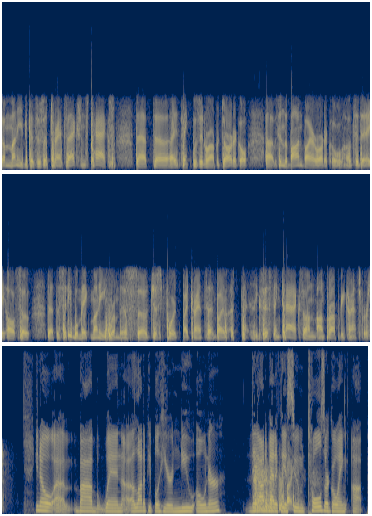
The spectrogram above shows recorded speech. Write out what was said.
some money because there's a transactions tax that uh, I think was in Robert's article. Uh, it was in the bond buyer article uh, today. Also, that the city will make money from this uh, just for by trans by existing tax on on property transfers. You know, um, Bob, when a lot of people hear new owner, they automatically right. assume tolls are going up.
